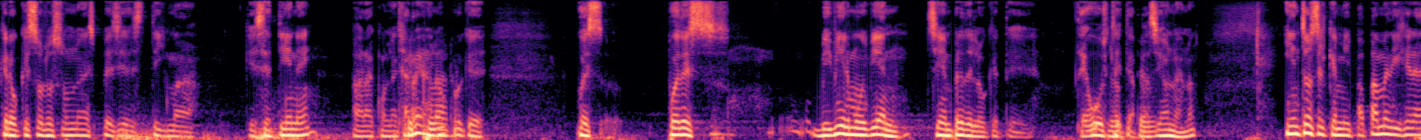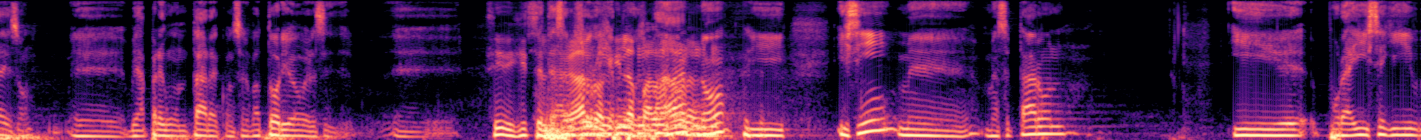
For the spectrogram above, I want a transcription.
creo que solo es una especie de estigma que se tiene para con la Sí, carrera, ¿no? claro. Porque pues puedes vivir muy bien siempre de lo que te, te gusta Lo y te apasiona, ¿no? Y entonces el que mi papá me dijera eso, eh, ve a preguntar al conservatorio, a ver si... eh, Sí, dijiste, le te hace agarro aquí la palabra. ¿no? Y, y sí, me, me aceptaron. Y eh, por ahí seguí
